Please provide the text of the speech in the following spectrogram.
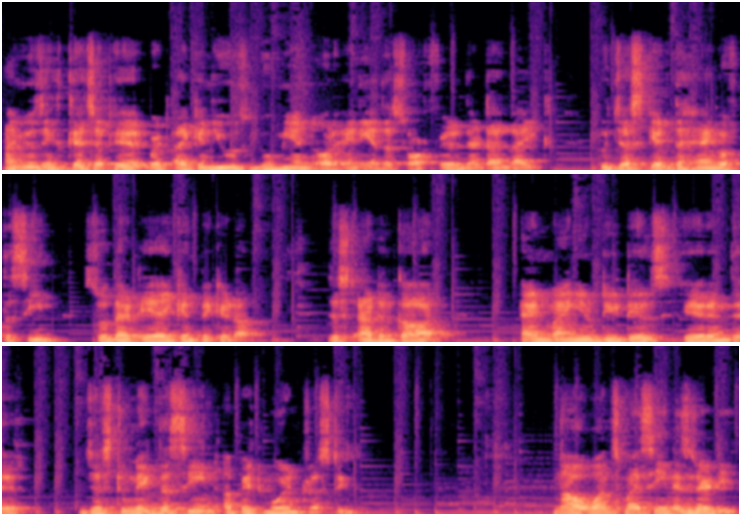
I'm using SketchUp here but I can use Lumion or any other software that I like to just get the hang of the scene so that AI can pick it up. Just add a car and minute details here and there just to make the scene a bit more interesting. Now once my scene is ready,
